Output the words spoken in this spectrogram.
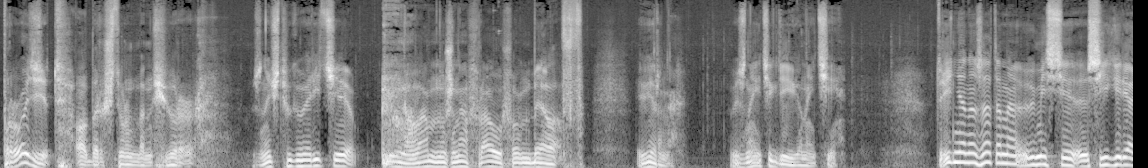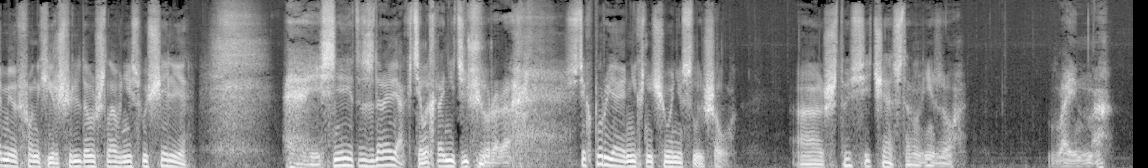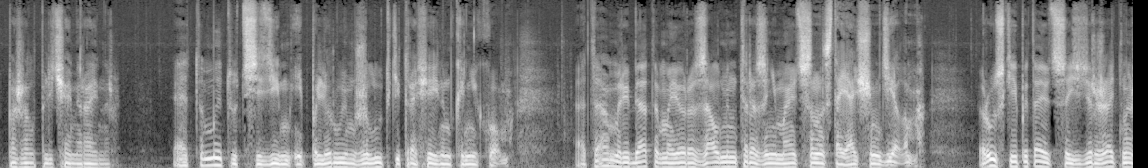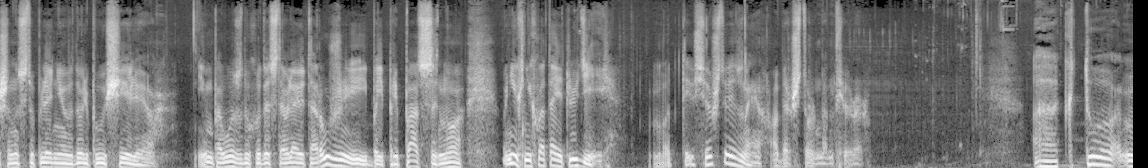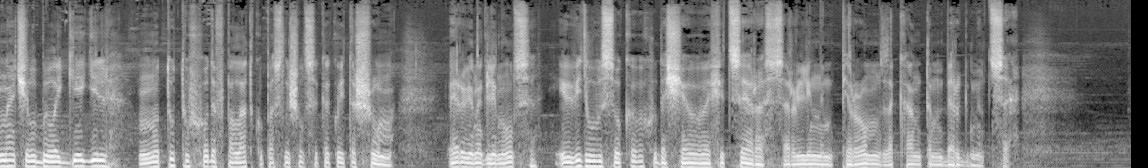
«Прозит, оберштурмбанфюрер», Значит, вы говорите, вам нужна фрау фон Беллов. Верно. Вы знаете, где ее найти? Три дня назад она вместе с егерями фон Хиршфельда ушла вниз в ущелье. И с ней этот здоровяк, телохранитель фюрера. С тех пор я о них ничего не слышал. А что сейчас там внизу? Война, пожал плечами Райнер. Это мы тут сидим и полируем желудки трофейным коньяком. А там ребята майора Залментера занимаются настоящим делом. Русские пытаются сдержать наше наступление вдоль по ущелью. Им по воздуху доставляют оружие и боеприпасы, но у них не хватает людей. Вот и все, что я знаю, оберштурмбанфюрер. А кто начал было Гегель но тут у входа в палатку послышался какой-то шум. Эрвин оглянулся и увидел высокого худощавого офицера с орлиным пером за кантом Бергмютца.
